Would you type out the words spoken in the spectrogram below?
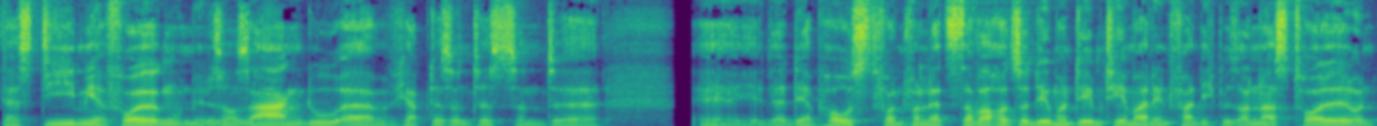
dass die mir folgen und mir das auch sagen, du, äh, ich habe das und das und äh, äh, der, der, Post von, von letzter Woche zu dem und dem Thema, den fand ich besonders toll und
